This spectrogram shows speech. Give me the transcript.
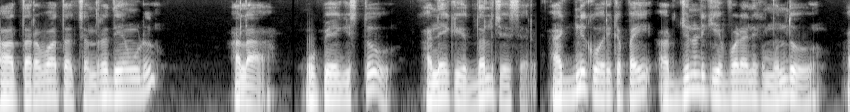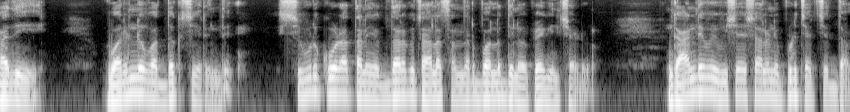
ఆ తర్వాత చంద్రదేవుడు అలా ఉపయోగిస్తూ అనేక యుద్ధాలు చేశారు. అగ్ని కోరికపై అర్జునుడికి ఇవ్వడానికి ముందు అది వరుణి వద్దకు చేరింది. శివుడు కూడా తన యుద్ధాలకు చాలా సందర్భాల్లో దీన్ని ఉపయోగించాడు. గాంధీవి విశేషాలను ఇప్పుడు చర్చిద్దాం.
